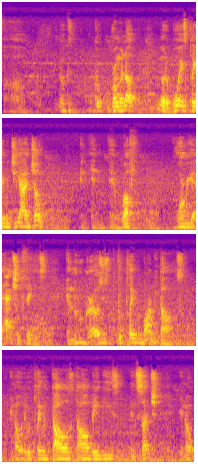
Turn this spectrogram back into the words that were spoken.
For, um, you know, because growing up, you know, the boys played with G.I. Joe and, and, and rough warrior action figures. And little girls used to play with Barbie dolls. You know, they would play with dolls, doll babies, and such. You know,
